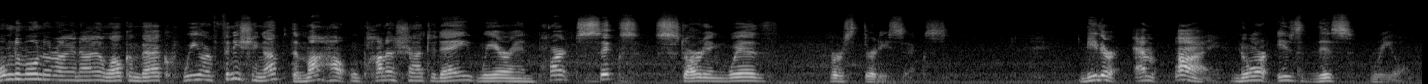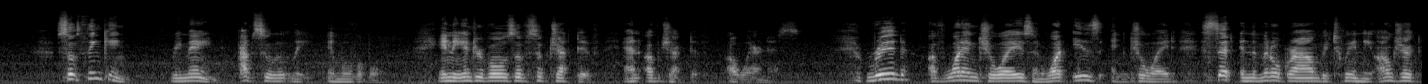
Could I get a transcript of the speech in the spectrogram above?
Om Namo Narayana and welcome back. We are finishing up the Maha Upanishad today. We are in part 6, starting with verse 36. Neither am I, nor is this real. So thinking remain absolutely immovable in the intervals of subjective and objective awareness. Rid of what enjoys and what is enjoyed, set in the middle ground between the object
